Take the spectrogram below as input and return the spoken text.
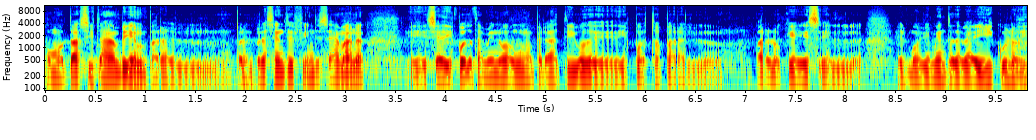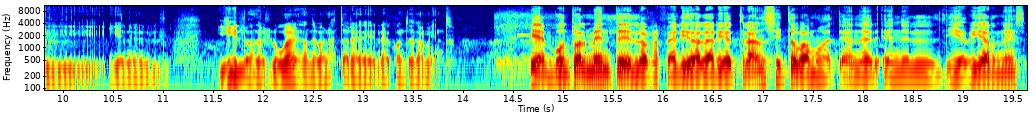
como así también para el, para el presente fin de semana, eh, se ha dispuesto también un operativo de, dispuesto para, el, para lo que es el, movimiento de vehículos y, y, el, y los lugares donde van a estar en el acontamiento. Bien, puntualmente lo referido al área de tránsito, vamos a tener en el día viernes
